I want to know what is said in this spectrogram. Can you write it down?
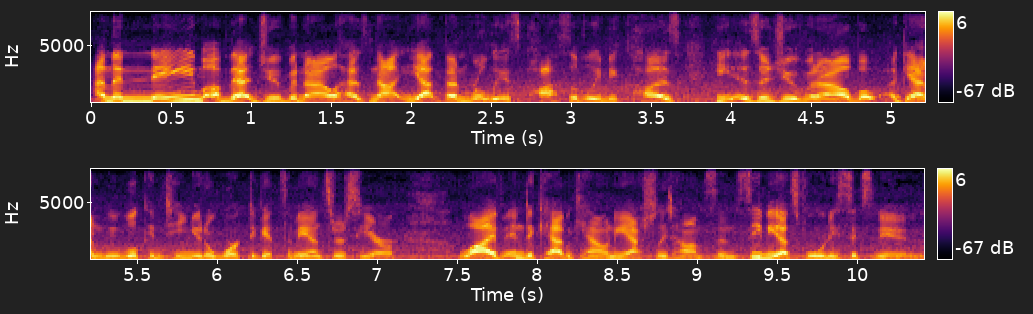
And the name of that juvenile has not yet been released, possibly because he is a juvenile. But again, we will continue to work to get some answers here. Live in DeKalb County, Ashley Thompson, CBS 46 News.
